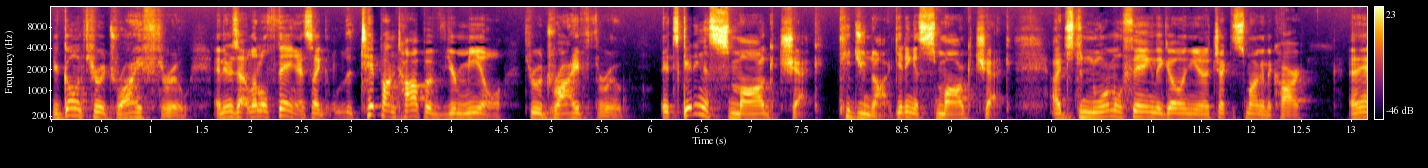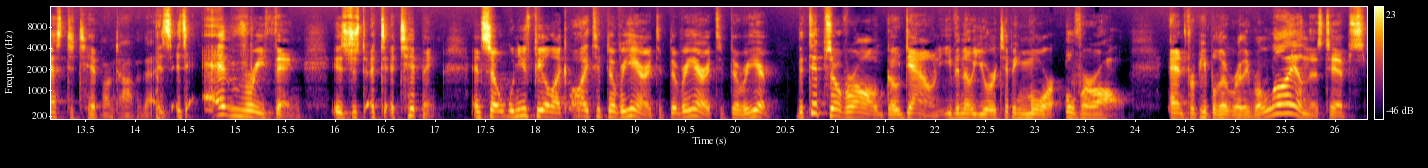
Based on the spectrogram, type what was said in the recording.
You're going through a drive through and there's that little thing. It's like the tip on top of your meal through a drive through. It's getting a smog check. Kid you not, getting a smog check. Uh, just a normal thing. They go and, you know, check the smog in the car and they ask to tip on top of that. It's, it's everything is just a, tipping. And so when you feel like, oh, I tipped over here, I tipped over here, I tipped over here, the tips overall go down, even though you are tipping more overall. And for people that really rely on those tips,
